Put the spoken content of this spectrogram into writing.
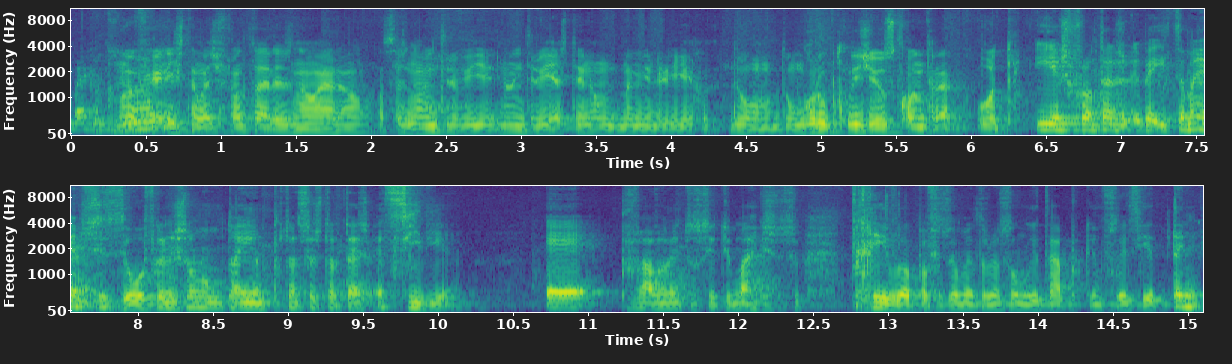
Porque no Afeganistão as fronteiras não eram, ou seja, não, intervi, não intervieste em nome de uma minoria, de um, de um, grupo religioso contra outro. E as fronteiras, e também é preciso dizer, o Afeganistão não tem importância estratégica, a Síria é provavelmente o sítio mais terrível para fazer uma intervenção militar, porque influencia. Tem,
